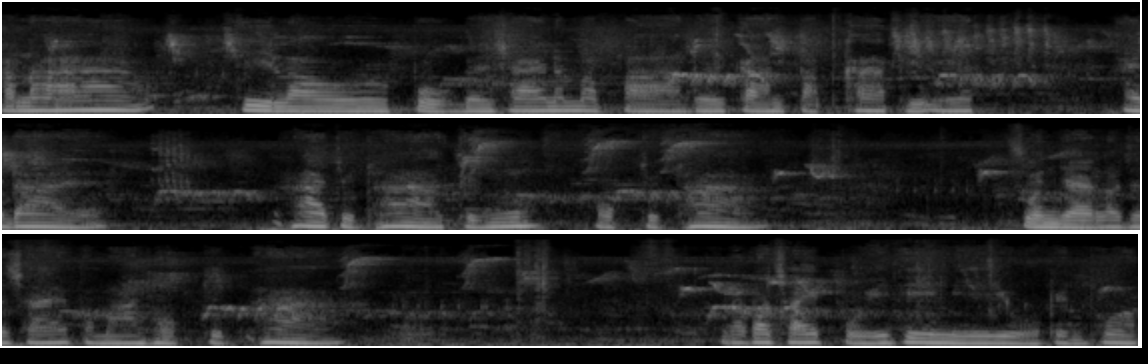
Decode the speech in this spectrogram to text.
คณะที่เราปลูกโดยใช้น้ำมะปาโดยการปรับค่า pH ให้ได้ 5.5 ถึง 6.5 ส่วนใหญ่เราจะใช้ประมาณ 6.5 แล้วก็ใช้ปุ๋ยที่มีอยู่เป็นพวก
